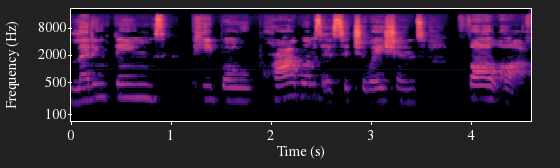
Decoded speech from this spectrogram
letting things, people, problems, and situations fall off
